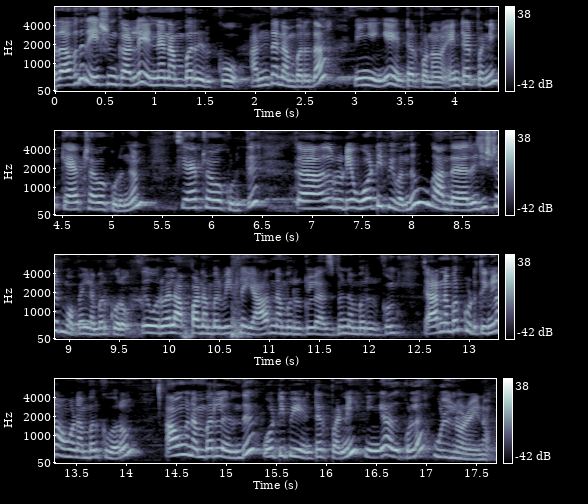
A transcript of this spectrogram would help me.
அதாவது ரேஷன் கார்டில் என்ன நம்பர் இருக்கோ அந்த நம்பர் தான் நீங்கள் இங்கே என்டர் பண்ணணும். என்டர் பண்ணி கேப்சாவை கொடுங்க. கேப்சாவை கொடுத்து அதனுடைய ஓடிபி வந்து உங்கள் அந்த ரெஜிஸ்டர் மொபைல் நம்பருக்கு வரும். ஒருவேளை அப்பா நம்பர் வீட்டில் யார் நம்பர் இருக்குல்ல ஹஸ்பண்ட் நம்பர் இருக்கும். யார் நம்பர் கொடுத்தீங்களோ அவங்க நம்பருக்கு வரும். அவங்க நம்பரில் இருந்து ஓடிபி என்டர் பண்ணி நீங்கள் அதுக்குள்ளே உள் நுழையணும்.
